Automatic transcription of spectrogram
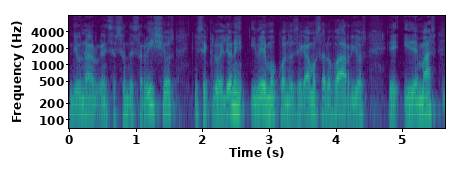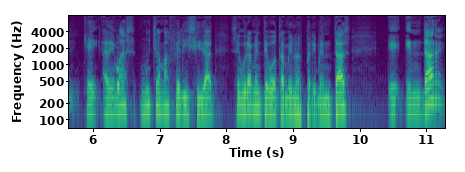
de una organización de servicios, que es el Club de Leones, y vemos cuando llegamos a los barrios eh, y demás, que hay además mucha más felicidad, seguramente vos también lo experimentás, eh, en dar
